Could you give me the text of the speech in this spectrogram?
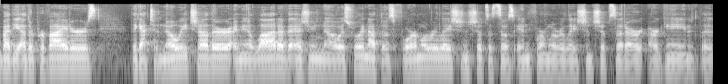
by the other providers. They got to know each other. I mean, a lot of, as you know, it's really not those formal relationships; it's those informal relationships that are are gained. The,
